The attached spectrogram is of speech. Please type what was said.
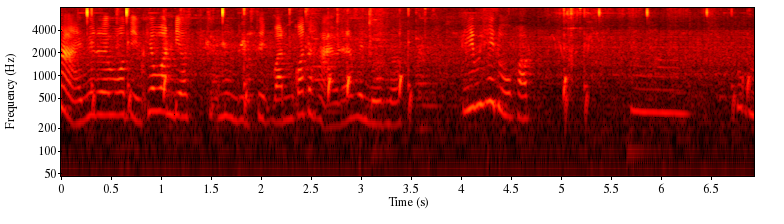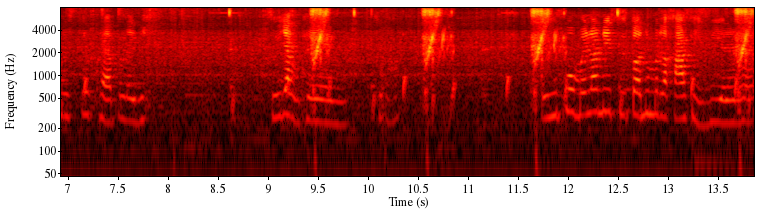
หายไปเลยปกติแค่วันเดียวหนึ่งถึงสิบวันก็จะหายไปแล้วเป็นรูเนะนี่ไม่ใช่ดูครับมพวกมิสเตอร์แคปอะไรนี่ซื้ออย่างเพลง อ้ฮิปโปเมลอนนี่ซื้อตอนที่มันราคาสี่เบียร์เลยนะฮะ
